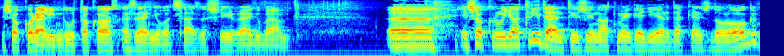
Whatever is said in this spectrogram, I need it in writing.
és akkor elindultak az 1800-as években. És akkor ugye a tridenti zsinat még egy érdekes dolog.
